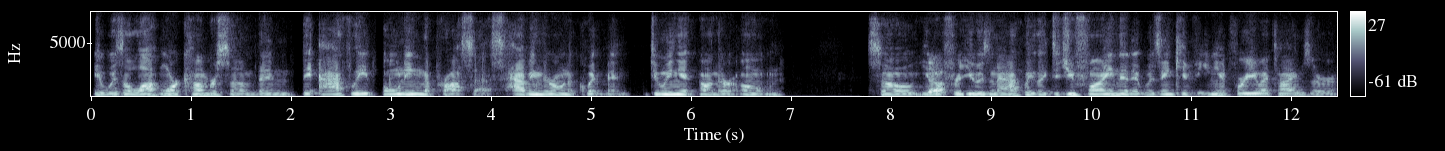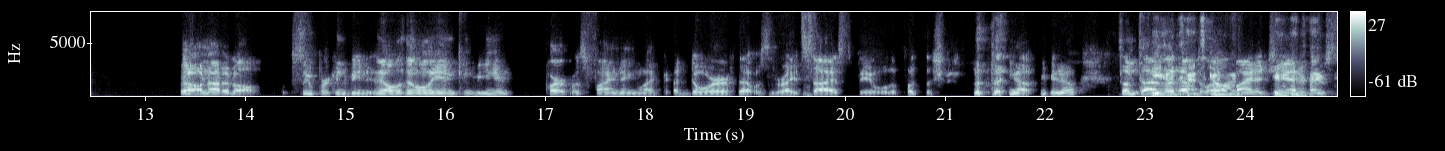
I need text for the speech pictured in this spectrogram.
it was a lot more cumbersome than the athlete owning the process having their own equipment doing it on their own. So, you Yeah. know, for you as an athlete, like, did you find that it was inconvenient for you at times or? No, not at all. Super convenient. The only, the only inconvenient part was finding like a door that was the right size to be able to put the, the thing up. You know, sometimes Yeah, I'd have to like gone. find a Yeah, janitor's.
